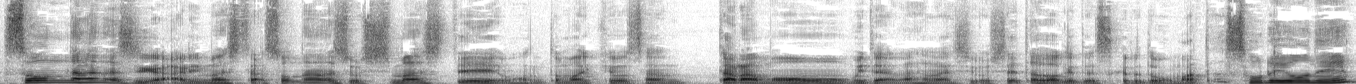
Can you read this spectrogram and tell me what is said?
そんな話がありました。そんな話をしまして、ほんと、牧雄さんたらもう、みたいな話をしてたわけですけれども、またそれをね、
